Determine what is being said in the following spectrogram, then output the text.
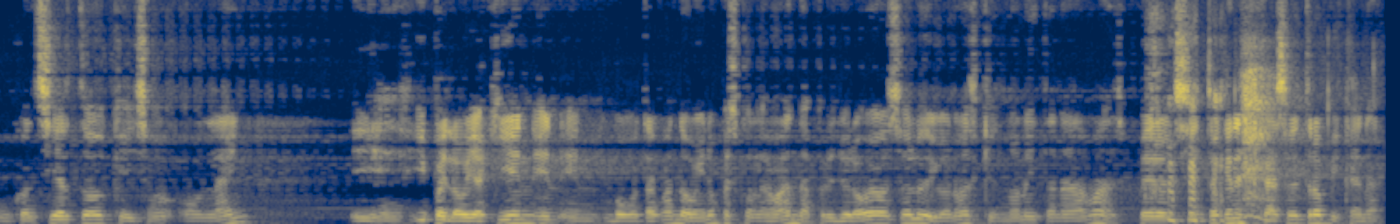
un concierto que hizo online y, y pues lo vi aquí en, en, en Bogotá cuando vino pues con la banda, pero yo lo veo solo y digo, no, es que no necesita nada más. Pero siento que en el caso de Tropicana,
